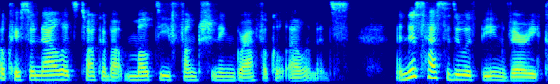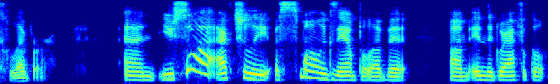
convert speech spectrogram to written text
Okay, so now let's talk about multi-functioning graphical elements. And this has to do with being very clever. And you saw actually a small example of it um, in the graphical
